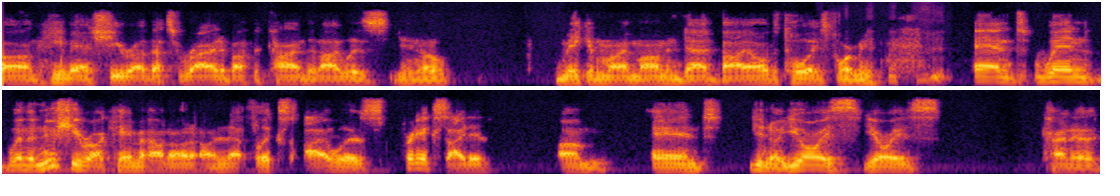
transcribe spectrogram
um, He-Man She-Ra. That's right about the time that I was, you know, making my mom and dad buy all the toys for me. and when when the new She-Ra came out on, on Netflix, I was pretty excited. Um, and you know, you always you always kind of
